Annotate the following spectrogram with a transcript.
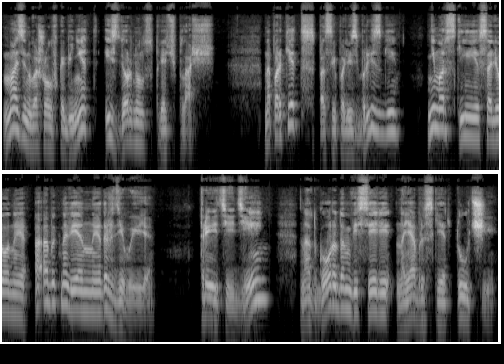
Мазин вошел в кабинет и сдернул с плеч плащ. На паркет посыпались брызги, не морские соленые, а обыкновенные дождевые. Третий день над городом висели ноябрьские тучи.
